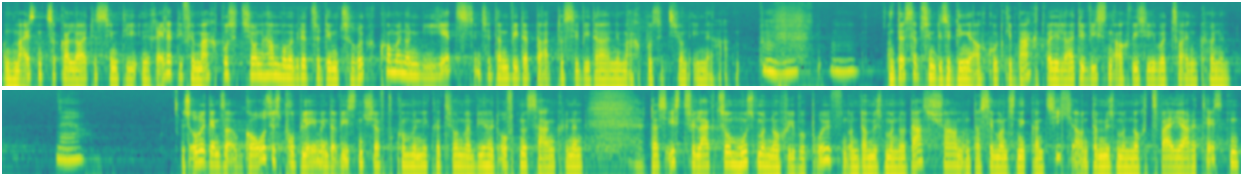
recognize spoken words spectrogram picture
und meistens sogar Leute sind, die eine relative Machtposition haben, wo wir wieder zu dem zurückkommen und jetzt sind sie dann wieder dort, dass sie wieder eine Machtposition innehaben. Mhm. Mhm. Und deshalb sind diese Dinge auch gut gemacht, weil die Leute wissen auch, wie sie überzeugen können. Ja. Das ist übrigens ein großes Problem in der Wissenschaftskommunikation, weil wir halt oft nur sagen können, das ist vielleicht so, muss man noch überprüfen und da müssen wir nur das schauen und da sind wir uns nicht ganz sicher und da müssen wir noch zwei Jahre testen.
